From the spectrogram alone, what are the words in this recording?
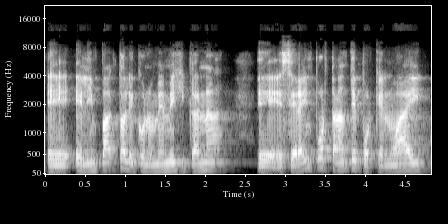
eh, el impacto a la economía mexicana eh, será importante porque no hay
